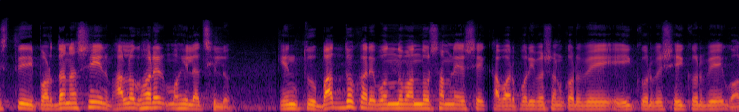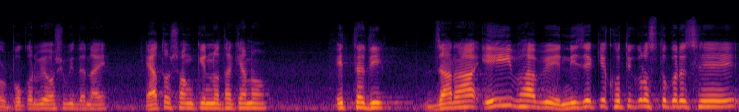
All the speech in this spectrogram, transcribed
স্ত্রী পর্দানাসীন ভালো ঘরের মহিলা ছিল। কিন্তু বাধ্য করে বন্ধু বান্ধব সামনে এসে খাবার পরিবেশন করবে, এই করবে, সেই করবে, গল্প করবে, অসুবিধা নাই। এত সংকীর্ণতা কেন? ইত্যাদি। যারা এইভাবে নিজেকে ক্ষতিগ্রস্ত করেছে,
